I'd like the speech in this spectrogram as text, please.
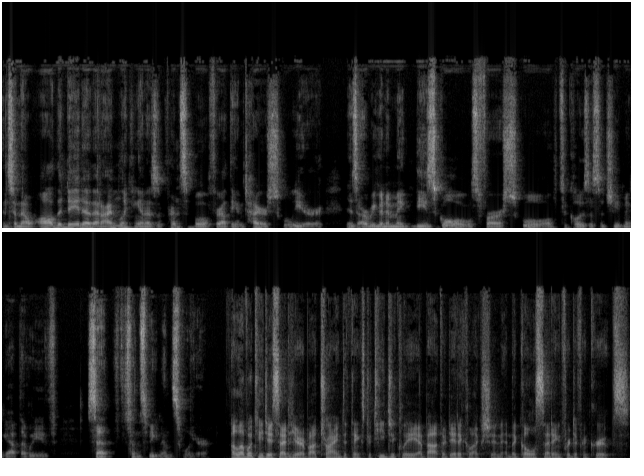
And so now all the data that I'm looking at as a principal throughout the entire school year is are we going to make these goals for our school to close this achievement gap that we've set since beginning of the school year? I love what TJ said here about trying to think strategically about their data collection and the goal setting for different groups.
